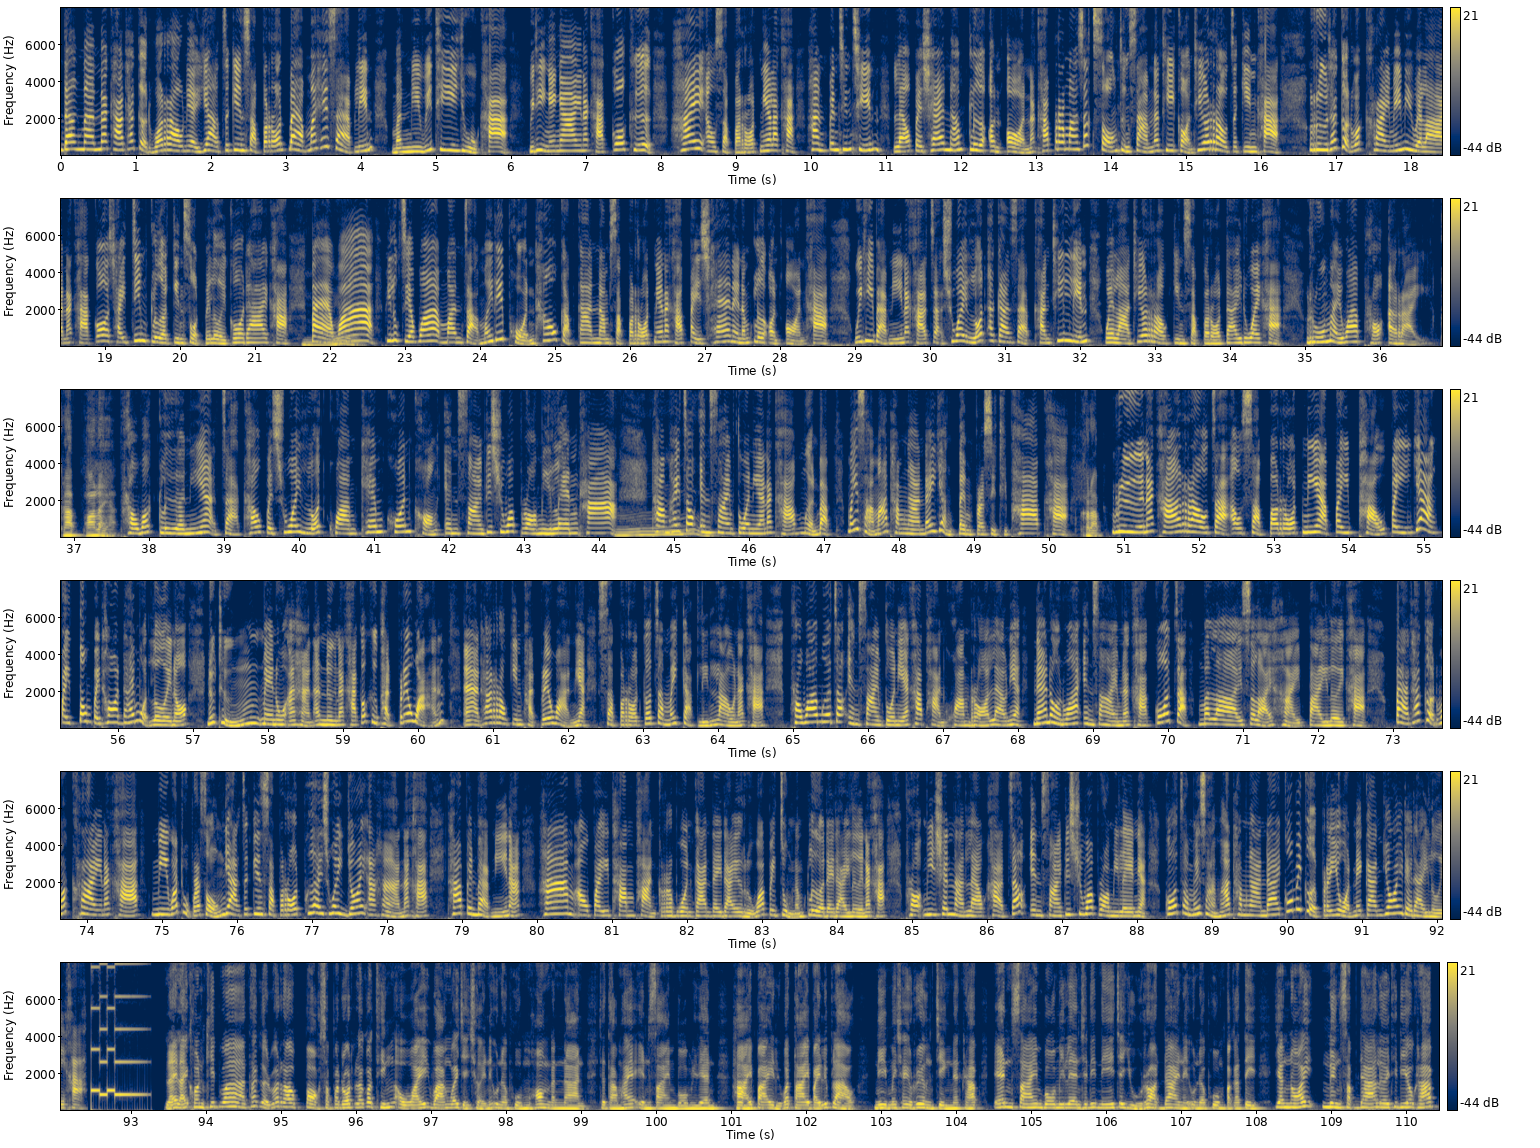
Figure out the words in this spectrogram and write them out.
ดังนั้นนะคะถ้าเกิดว่าเราเนี่ยอยากจะกินสับปะรดแบบไม่ให้แสบลิ้น มันมีวิธีอยู่ค่ะ วิธีง่ายๆนะคะ ก็คือให้เอาสับปะรดเนี่ยแหละค่ะ หั่นเป็นชิ้นๆ แล้วไปแช่น้ำเกลืออ่อนๆนะคะ ประมาณสัก 2-3 นาทีก่อนที่เราจะกินค่ะ หรือถ้าเกิดว่าใครไม่มีเวลานะคะ ก็ใช้จิ้มเกลือกินสดไปเลยก็ได้ค่ะ แต่ว่าพี่ลูกเจี๊ยบว่ามันจะไม่ได้ผลเท่ากับการนำสับปะรดเนี่ยนะคะ ไปแช่ในน้ำเกลืออ่อนๆค่ะ วิธีแบบนี้นะคะจะช่วยลดอาการแสบคันที่ลิ้น เวลาที่เรากินสับปะรดได้ด้วยค่ะ รู้ไหมว่าเพราะอะไร ครับเพราะอะไรฮะเพราะว่าเกลือเนี่ยจะเข้าไปช่วยลดความเข้มข้นของเอนไซม์ที่ชื่อว่าบรอมีเลนค่ะทำให้เจ้าเอนไซม์ตัวเนี้ยนะคะ เหมือนแบบไม่สามารถทำงานได้อย่างเต็มประสิทธิภาพค่ะ ครับ หรือนะคะเราจะเอาสับปะรดเนี่ยไปเผาไปย่างไปต้มไปทอดได้หมดเลยเนาะนึกถึงเมนูอาหารอันนึงนะคะ ก็คือผัดเปรี้ยวหวานอ่าถ้าเรากินผัดเปรี้ยวหวานเนี่ยสับปะรดก็จะไม่กัดลิ้นเรานะคะ เพราะว่าเมื่อเจ้าเอนไซม์ตัวนี้ค่ะ ผ่านความร้อนแล้วเนี่ยแน่นอนว่าเอนไซม์นะคะ ก็จะมาลายสลายหายไปเลยค่ะแต่ถ้าเกิดว่าใครนะคะ มีวัตถุประสงค์อยากจะกินสับปะรดเพื่อให้ช่วยย่อยอาหารนะคะ ถ้าเป็นแบบนี้นะ ห้ามเอาไปทำผ่านกระบวนการใด ๆ หรือว่าไปจุ่มน้ำเกลือใด ๆ เลยนะคะ เพราะมิเช่นนั้นแล้วค่ะ เจ้าเอนไซม์ที่ชื่อว่า bromelain เนี่ยก็จะไม่สามารถทำงานได้ก็ไม่เกิดประโยชน์ในการย่อยใด ๆ เลยค่ะ หลาย ๆ คนคิดว่าถ้าเกิดว่าเราปอกสับปะรดแล้วก็ทิ้งเอาไว้วางไว้เฉย ๆ ในอุณหภูมิห้องนาน ๆ จะทำให้เอนไซม์ bromelain หายไปหรือว่าตายไปหรือเปล่า นี่ไม่ใช่เรื่องจริงนะครับเอนไซม์ bromelain ชนิดนี้จะอยู่รอดได้ในอุณหภูมิปกติ อย่างน้อย 1 สัปดาห์เลยทีเดียวครับ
